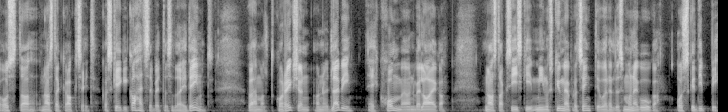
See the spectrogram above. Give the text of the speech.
osta Nasdaqi aktsiaid, kas keegi kahetseb, et ta seda ei teinud? vähemalt correction on nüüd läbi, ehk homme on veel aega. Nasdaq siiski miinus kümme protsenti võrreldes mõne kuuga, ostke tippi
